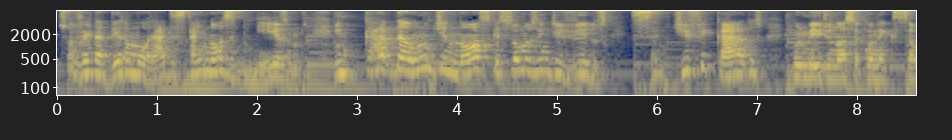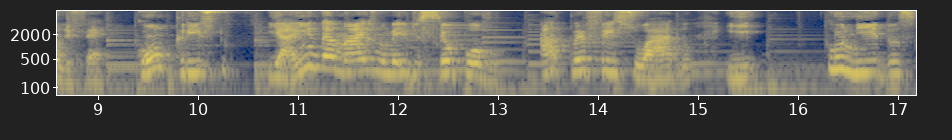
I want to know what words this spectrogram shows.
Sua verdadeira morada está em nós mesmos, em cada um de nós que somos indivíduos santificados por meio de nossa conexão de fé com Cristo e ainda mais no meio de seu povo aperfeiçoado e unidos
